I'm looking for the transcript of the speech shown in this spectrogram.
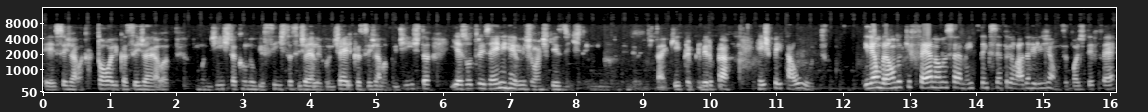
é, seja ela católica, seja ela umbandista, candomblessista, seja ela evangélica, seja ela budista, e as outras N religiões que existem entendeu? A gente está aqui primeiro para respeitar o outro. E lembrando que fé não necessariamente tem que ser atrelada à religião. Você pode ter fé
